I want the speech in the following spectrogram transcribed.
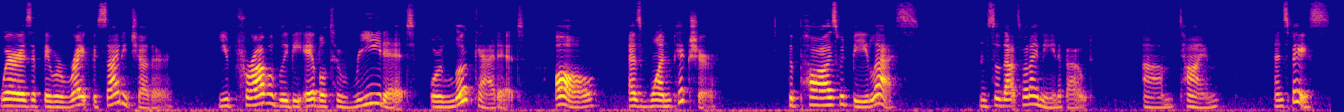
Whereas if they were right beside each other, you'd probably be able to read it or look at it all as one picture. The pause would be less. And so that's what I mean about um, time and space.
